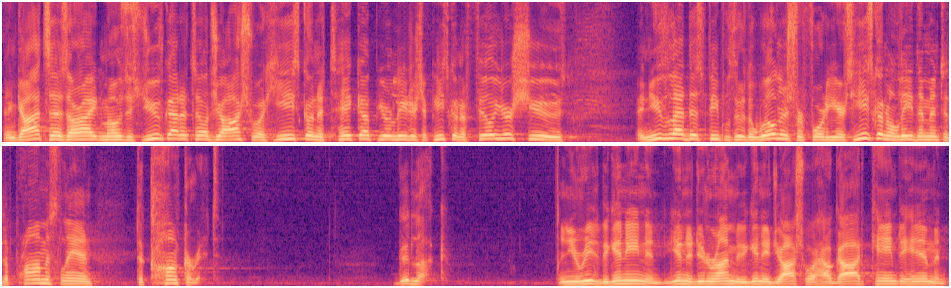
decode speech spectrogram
And God says, All right, Moses, you've got to tell Joshua he's going to take up your leadership. He's going to fill your shoes. And you've led this people through the wilderness for 40 years. He's going to lead them into the promised land to conquer it. Good luck. And you read the beginning and the end of Deuteronomy, the beginning of Joshua, how God came to him and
